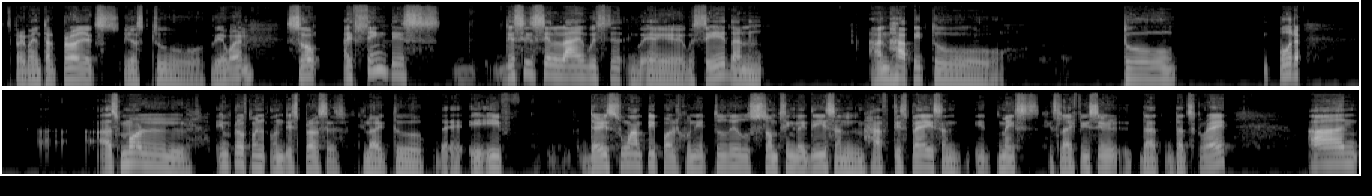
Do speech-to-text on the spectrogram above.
experimental projects just to be aware. Mm-hmm. So I think this this is in line with uh, with it, and I'm happy to to put a, small improvement on this process like to if there is one people who need to do something like this and have this space and it makes his life easier that that's great and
